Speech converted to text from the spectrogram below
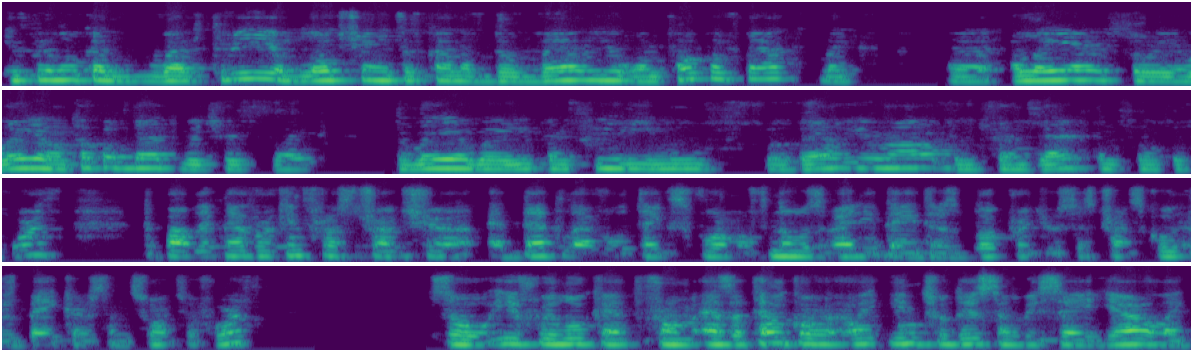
If we look at Web3 or blockchain, it's kind of the value on top of that, like uh, a layer, sorry, a layer on top of that, which is like the layer where you can freely move value around and transact and so on and so forth. The public network infrastructure at that level takes form of nodes, validators, block producers, transcoders, bakers, and so on and so forth. So if we look at from as a telco into this and we say, yeah, like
